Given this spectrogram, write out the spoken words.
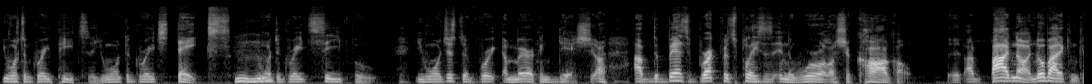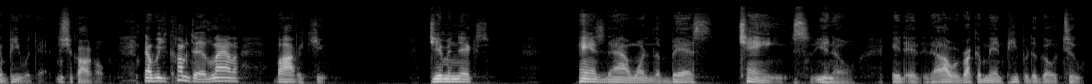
you want some great pizza, you want the great steaks, you want the great seafood, you want just a great American dish. Uh, uh, the best breakfast places in the world are Chicago. Uh, by no, nobody can compete with that in Chicago. Now, when you come to Atlanta, barbecue, Jim 'N Nick's, hands down one of the best chains. You know. It, it, that I would recommend people to go to.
